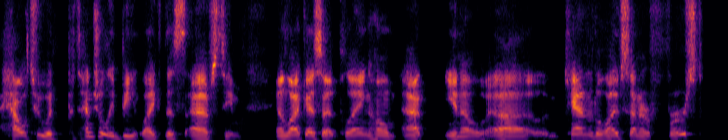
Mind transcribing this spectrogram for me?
how to potentially beat like this Avs team. And like I said, playing home at, you know, uh, Canada Life Center first,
